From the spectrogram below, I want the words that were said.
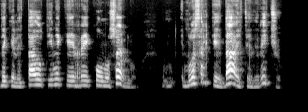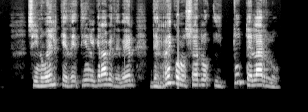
de que el Estado tiene que reconocerlo. No es el que da este derecho, sino el que tiene el grave deber de reconocerlo y tutelarlo,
